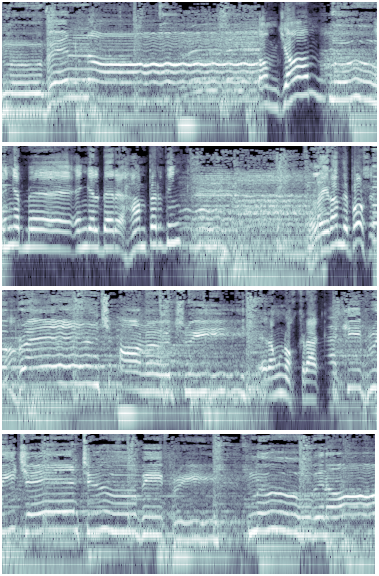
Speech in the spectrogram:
moving on. Tom John, Engel, Engelbert Humperdinck. La grande pose, ¿no? Eran unos cracks. I keep reaching to be free, moving on,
